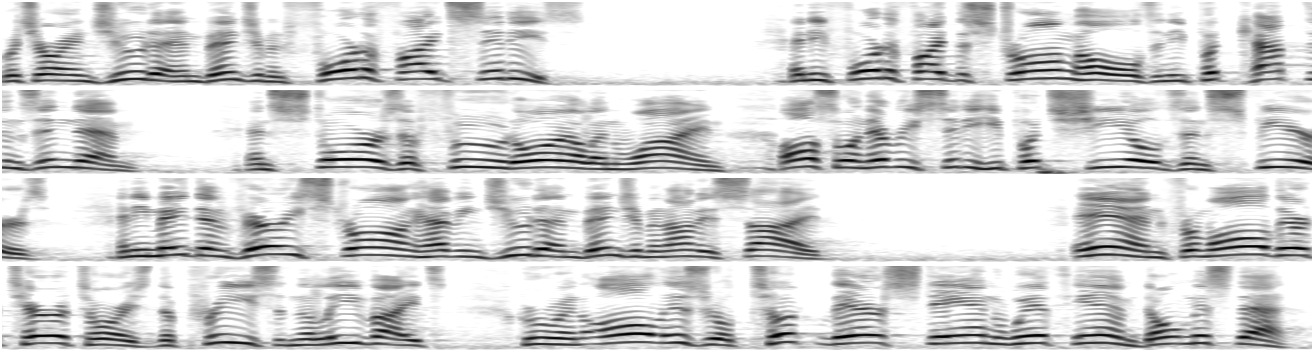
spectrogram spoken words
which are in Judah and Benjamin, fortified cities. And he fortified the strongholds, and he put captains in them, and stores of food, oil, and wine. Also, in every city, he put shields and spears, and he made them very strong, having Judah and Benjamin on his side. And from all their territories, the priests and the Levites who were in all Israel took their stand with him. Don't miss that.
